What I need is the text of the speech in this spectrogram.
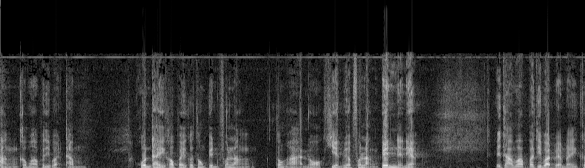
รั่งเข้ามาปฏิบัติธรรม คนไทยเข้าไปก็ต้องเป็นฝรั่งต้องอ่านออกเขียนแบบฝรั่งเป็นอย่างเนี้ยนี่ถามว่าปฏิบัติแบบไหน ก็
